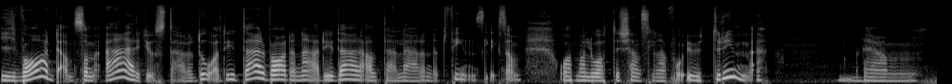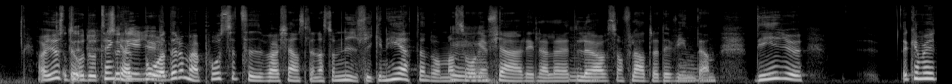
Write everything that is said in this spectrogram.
i vardagen som är just där och då. Det är där vardagen är, det är där allt det här lärandet finns. Liksom. Och att man låter känslorna få utrymme. Ehm, Ja, just det. Och det- då tänker jag det att ju- både de här positiva känslorna som nyfikenheten då man Mm. såg en fjäril eller ett Mm. löv som fladdrade i vinden. Det är ju... Då kan man ju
